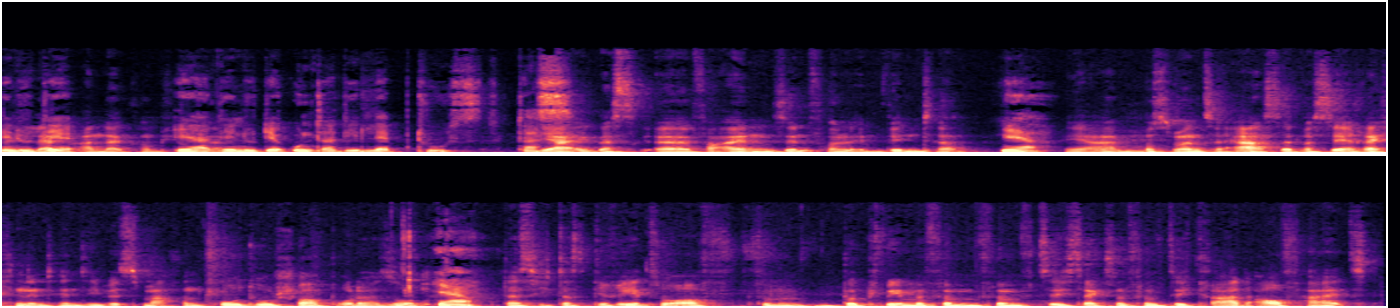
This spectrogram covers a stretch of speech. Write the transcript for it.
Den Ein du dir, Lab-Under-Computer? Ja, den du dir unter die Lab tust. Das, Ja, das äh, vor allem sinnvoll im Winter. ja, Ja, muss man zuerst etwas sehr Rechenintensives machen, Photoshop oder so, Ja. dass sich das Gerät so auf fünf, bequeme 55, 56 Grad aufheizt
